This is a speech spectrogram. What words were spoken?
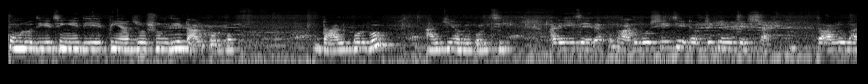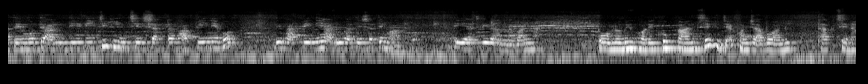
কুমড়ো দিয়ে, ঝিঙে দিয়ে, পেঁয়াজ, রসুন দিয়ে ডাল করব। ডাল করব, আর কি হবে বলছি? আর এই যে দেখো, ভাত বসিয়েছি, এটা হচ্ছে হিঞ্চের শাক। তো আলু ভাতের মধ্যে আলু দিয়ে দিয়েছি হিঞ্চের শাকটা ভাপিয়ে নেব, দিয়ে ভাপিয়ে নিয়ে আলু ভাতের সাথে মাখবো। এই আজকে রান্না বান্না পৌলমী ঘরে খুব কাঁদছে যে এখন যাব আমি। থাকছে না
